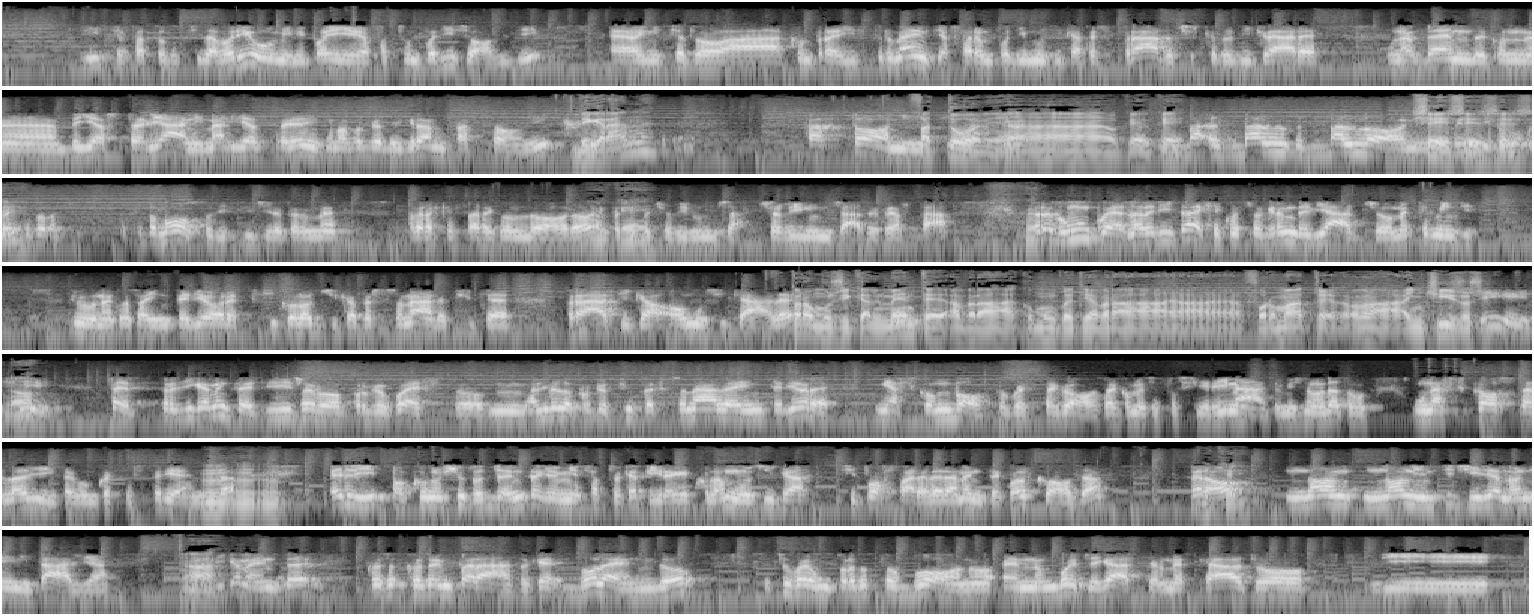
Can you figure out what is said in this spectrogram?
inizio ho fatto tutti i lavori umili, poi ho fatto un po' di soldi, e ho iniziato a comprare gli strumenti, a fare un po' di musica per strada, ho cercato di creare una band con eh, degli australiani, ma gli australiani sono proprio dei gran pazzoni. De Gran? Fattoni. Fattoni, sì, ah, ah, ah, ok, ok. Sba- sbal- sballoni. Sì, quindi sì, comunque sì, è, stato, è stato molto difficile per me avere a che fare con loro, Ok. infatti poi ci ho rinunciato, ci ho rinunciato in realtà. Però comunque la verità è che questo grande viaggio, mettermi in più una cosa interiore, psicologica, personale, più che pratica o musicale. Però musicalmente avrà, comunque ti avrà eh, formato, cioè avrà inciso, sì, Sì, no? sì. Cioè, praticamente ti dicevo proprio questo, Mm, a livello proprio più personale e interiore mi ha sconvolto questa cosa, come se fossi rinato, mi sono dato una scossa alla vita con questa esperienza Mm, mm, mm. e lì ho conosciuto gente che mi ha fatto capire che con la musica si può fare veramente qualcosa, però Ok. non, non in Sicilia, non in Italia. Ah. Praticamente cosa, cosa ho imparato? Che volendo, se tu fai un prodotto buono e non vuoi piegarti al mercato di...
